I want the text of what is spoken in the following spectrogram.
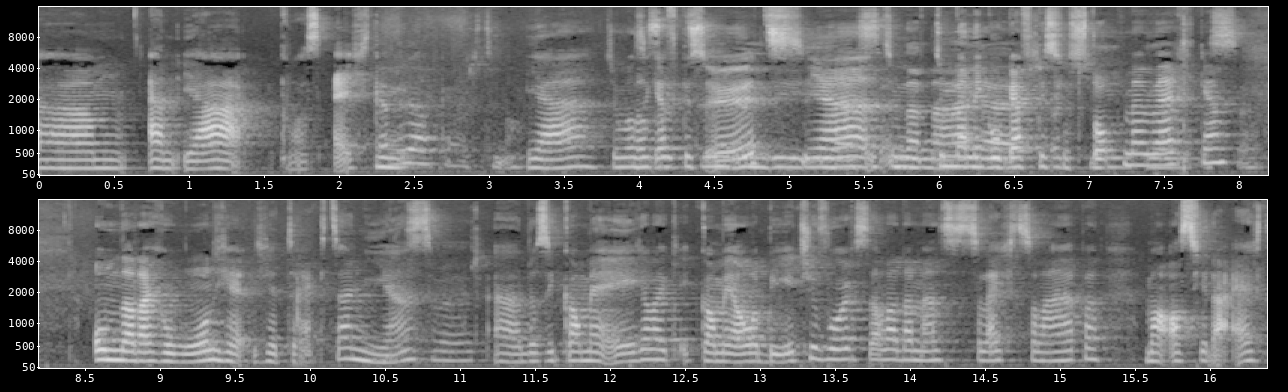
Ehm, en ja, ik was echt Kennen we elkaar toen nog? Ja, toen was, Was ik even uit. die- ja, yes, toen, daarna, toen ben ik ook ja, even gestopt met werken. eh, Omdat dat gewoon... Je, je trekt dat niet, hè. dat. Uh, dus ik kan me eigenlijk, ik kan me al een beetje voorstellen dat mensen slecht slapen. Maar als je dat echt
